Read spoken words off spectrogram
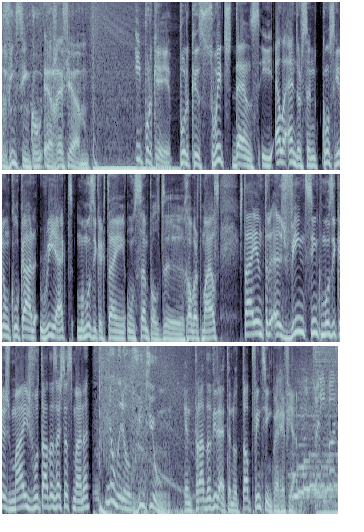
25 RFM. E porquê? Porque Switch Dance e Ella Anderson conseguiram colocar React, uma música que tem um sample de Robert Miles, está entre as 25 músicas mais votadas esta semana. Número 21. Entrada direta no Top 25 RFA. 24-7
